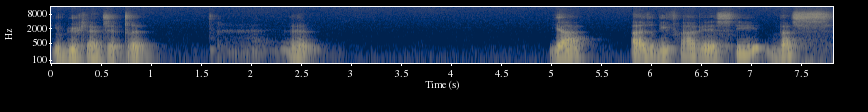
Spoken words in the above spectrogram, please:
die Büchlein sind drin. Äh, ja, also die Frage ist die, was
